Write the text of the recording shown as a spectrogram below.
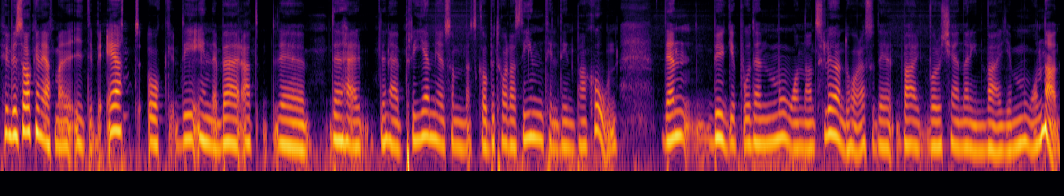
Huvudsaken är att man är ITB1 och det innebär att eh, den, här, den här premien som ska betalas in till din pension, den bygger på den månadslön du har, alltså det var, vad du tjänar in varje månad.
